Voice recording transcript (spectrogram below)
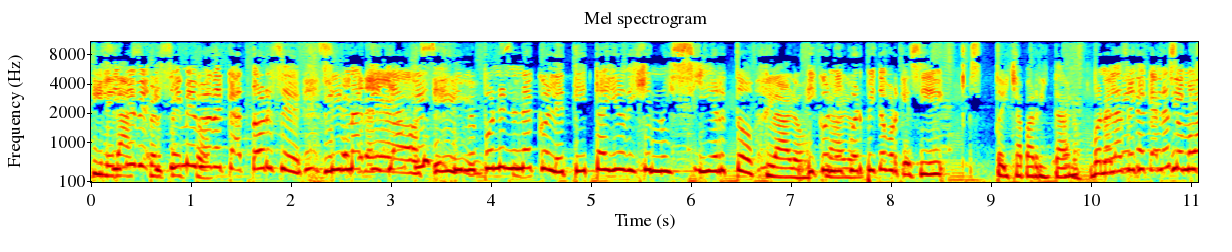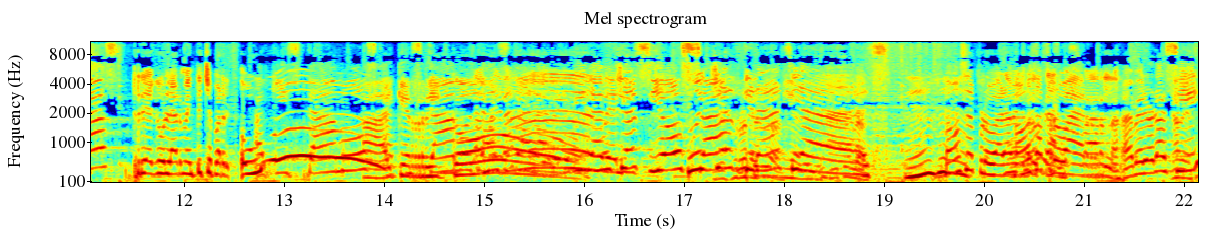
Y le sí, das, me, ve- y sí perfecto. me veo de 14, sin maquillaje, creo, sí. y me ponen una coletita. Y yo dije, no es cierto. Claro, Y con el cuerpito, porque sí, estoy chaparrita. Bueno, las mexicanas chicas. somos regularmente chaparritas. Uh, Aquí estamos. Ay, qué aquí rico. estamos, muchas-. Muchas gracias. Vamos a probar. A ver, Vamos a probarla. A ver, ahora sí,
